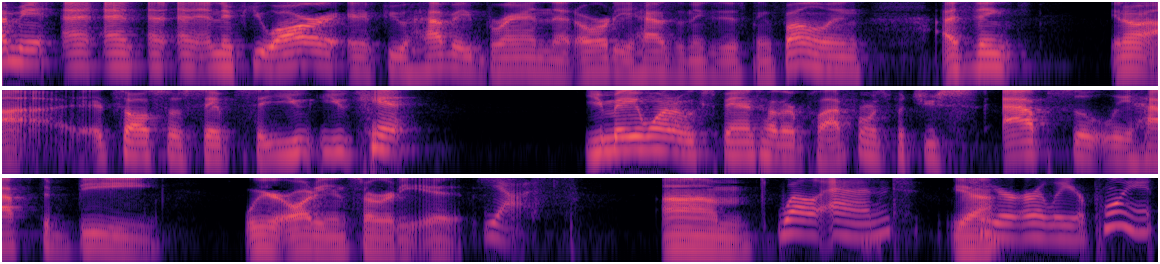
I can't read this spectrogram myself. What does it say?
I mean, and, and and and if you are, if you have a brand that already has an existing following, I think you know I, it's also safe to say you you can't. You may want to expand to other platforms, but you absolutely have to be where your audience already is. Yes. Um. Well, and Yeah. to your earlier point,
